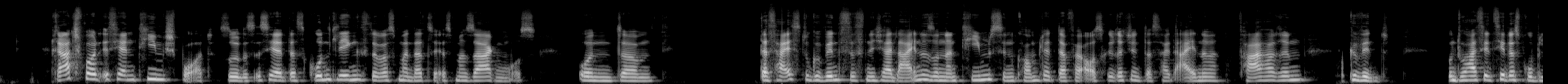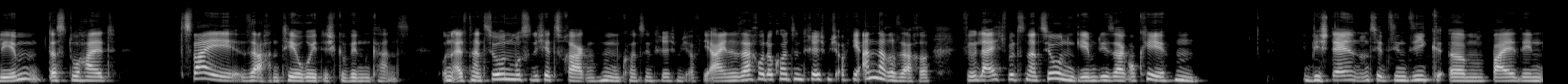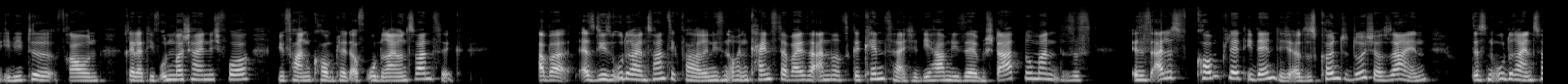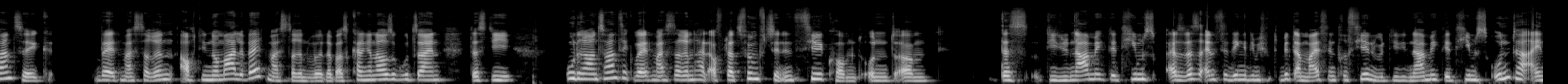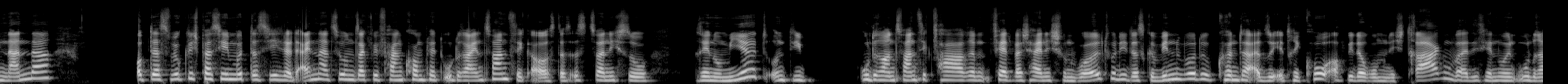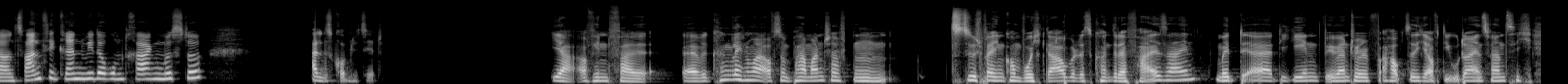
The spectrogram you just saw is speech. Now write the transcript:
Radsport ist ja ein Teamsport. So, das ist ja das Grundlegendste, was man dazu erstmal sagen muss. Und ähm, das heißt, du gewinnst es nicht alleine, sondern Teams sind komplett dafür ausgerichtet, dass halt eine Fahrerin gewinnt. Und du hast jetzt hier das Problem, dass du halt zwei Sachen theoretisch gewinnen kannst. Und als Nation musst du dich jetzt fragen, hm, konzentriere ich mich auf die eine Sache oder konzentriere ich mich auf die andere Sache? Vielleicht wird es Nationen geben, die sagen, okay, hm, wir stellen uns jetzt den Sieg ähm, bei den Elite-Frauen relativ unwahrscheinlich vor. Wir fahren komplett auf U23. Aber also diese U23-Fahrerinnen, die sind auch in keinster Weise anderes gekennzeichnet. Die haben dieselben Startnummern. Das ist, es ist alles komplett identisch. Also es könnte durchaus sein, dass eine U23 Weltmeisterin auch die normale Weltmeisterin wird. Aber es kann genauso gut sein, dass die U23-Weltmeisterin halt auf Platz 15 ins Ziel kommt und ähm, das, die Dynamik der Teams, also das ist eines der Dinge, die mich mit am meisten interessieren wird, die Dynamik der Teams untereinander, ob das wirklich passieren wird, dass sich halt eine Nation sagt, wir fahren komplett U23 aus. Das ist zwar nicht so renommiert und die U23-Fahrerin fährt wahrscheinlich schon World Tour, die das gewinnen würde, könnte also ihr Trikot auch wiederum nicht tragen, weil sie es ja nur in U23-Rennen wiederum tragen müsste. Alles kompliziert. Ja, auf jeden Fall. Äh, wir können gleich nochmal auf so ein paar Mannschaften zu sprechen kommen, wo ich glaube, das könnte der Fall sein. Mit äh, die gehen eventuell hauptsächlich auf die U23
